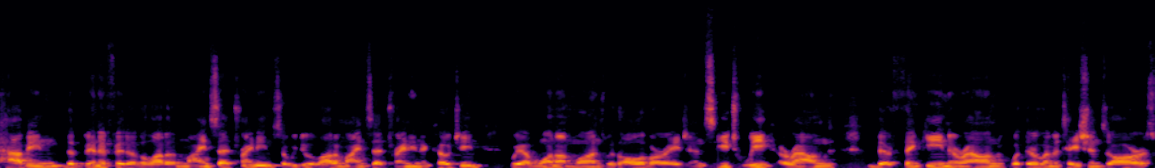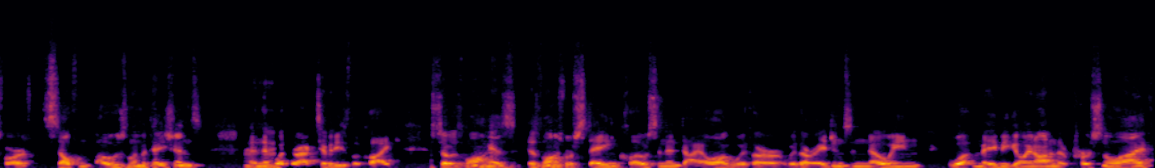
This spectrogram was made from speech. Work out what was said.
having the benefit of a lot of mindset training. So we do a lot of mindset training and coaching. We have one-on-ones with all of our agents each week around their thinking, around what their limitations are as far as self-imposed limitations, mm-hmm. and then mm-hmm. what their activities look like. So as long as as long as we're staying close and in dialogue with our with our agents and knowing what may be going on in their personal life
